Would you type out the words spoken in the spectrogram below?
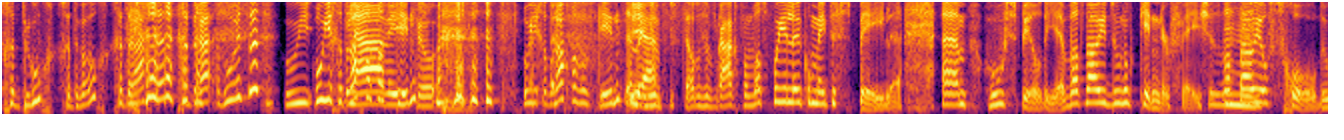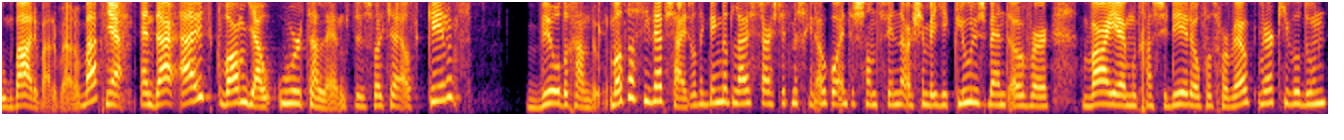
gedroeg, gedroog, gedraagde, gedra hoe is het? Hoe je, Hoe je gedrag Nou, was als kind. hoe je gedrag was als kind. En Ja. dan stelden ze vragen van, wat vond je leuk om mee te spelen? Ehm, hoe speelde je? Wat wou je doen op kinderfeestjes? Wat wou je op school doen? Bade, bade, bade, bade. Ja. En daaruit kwam jouw oertalent. Dus wat jij als kind wilde gaan doen. Wat was die website? Want ik denk dat luisteraars dit misschien ook wel interessant vinden. Als je een beetje clueless bent over waar je moet gaan studeren of wat voor welk werk je wil doen,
